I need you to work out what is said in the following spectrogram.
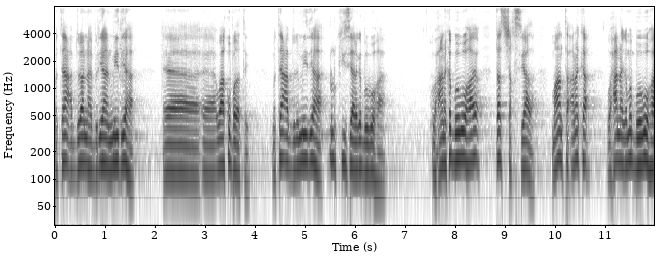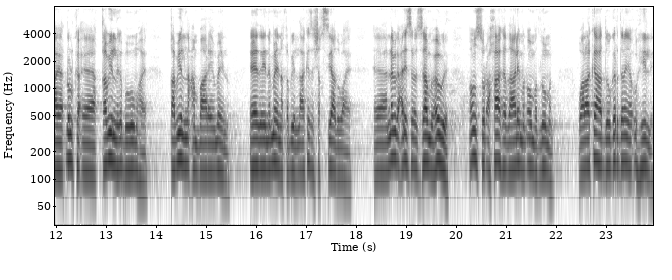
Mataan cabdullaan nahay beryahan miidiyaha waa ku badatay mataan cabdulmiidyaha dhulkiisaa laga boobowhaya waxaana ka boobowhayo dad shakhsiyaada maanta anaka waxaa nagama boobowhaya dhulka qabiil naga boobowhaya qabiilna cambaarey mayno eedayna mayna qabiil laakiinse shakhsiyaad waaye. Nabiga calayhi salatu wasalaam wuxuu yidhi unsur akhaaka daaliman oo madluuman. Walaalka hadduu gardaran yaha u hiille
